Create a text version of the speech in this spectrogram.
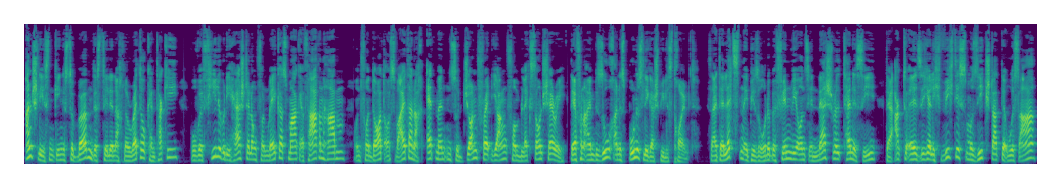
Anschließend ging es zur Bourbon Distille nach Loretto, Kentucky, wo wir viel über die Herstellung von Maker's Mark erfahren haben und von dort aus weiter nach Edmonton zu John Fred Young vom Blackstone Sherry, der von einem Besuch eines Bundesligastieles träumt. Seit der letzten Episode befinden wir uns in Nashville, Tennessee, der aktuell sicherlich wichtigsten Musikstadt der USA,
